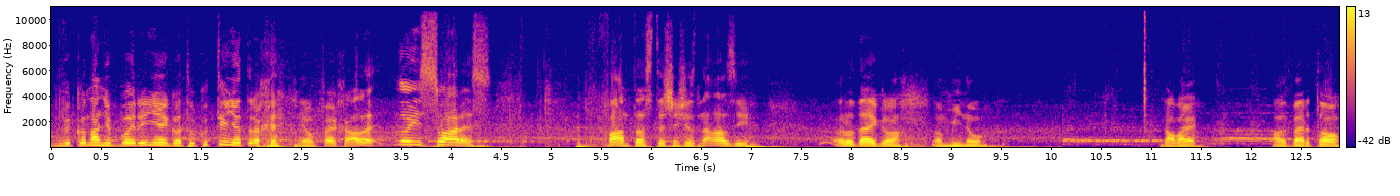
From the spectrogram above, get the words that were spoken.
w wykonaniu Boyriniego, tu Coutinho trochę miał pecha, ale Luis Suarez fantastycznie się znalazł i Rudego ominął. Dawaj, Alberto.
